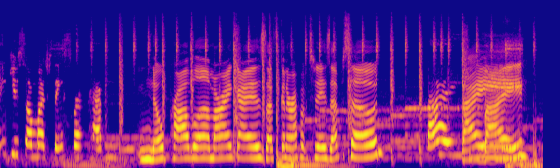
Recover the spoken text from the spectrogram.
Thank you so much. Thanks for having me. No problem. All right, guys, that's going to wrap up today's episode. Bye. Bye. Bye.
